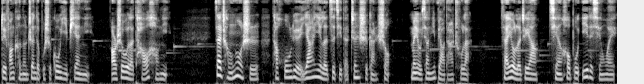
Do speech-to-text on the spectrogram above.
对方可能真的不是故意骗你，而是为了讨好你。在承诺时，他忽略、压抑了自己的真实感受，没有向你表达出来，才有了这样前后不一的行为。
